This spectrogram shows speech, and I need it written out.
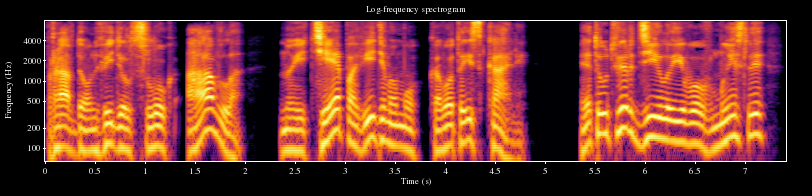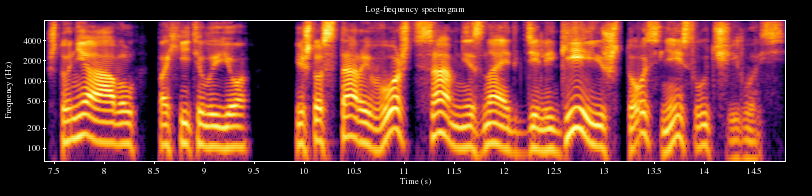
Правда, он видел слуг Авла, но и те, по-видимому, кого-то искали. Это утвердило его в мысли, что не Авл похитил ее, и что старый вождь сам не знает, где Легия и что с ней случилось.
